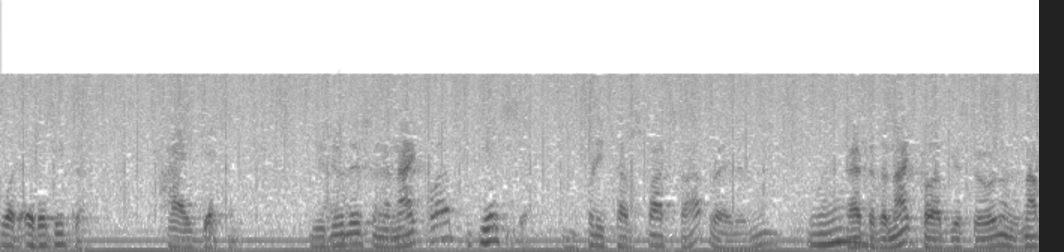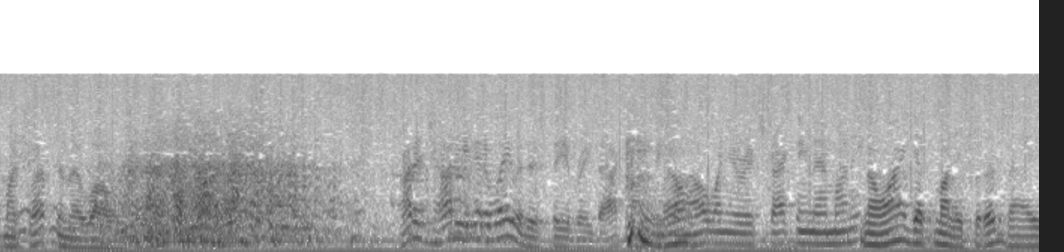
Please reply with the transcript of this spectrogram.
whatever they do. I get them. You do this in a nightclub? Yes, sir. Pretty tough spots to operate, isn't it? Mhm. After the nightclub gets through, there's not much left in their wallet. how did you, how do you get away with this thievery, Doc? Do people Well- know when you're extracting their money? No, I get money for it. I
